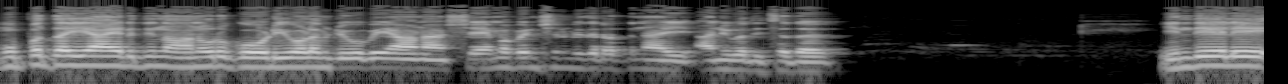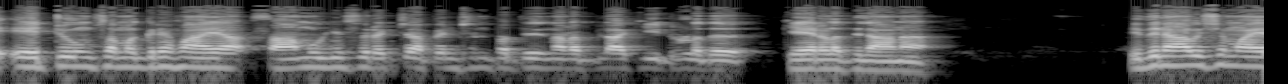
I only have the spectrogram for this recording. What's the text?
മുപ്പത്തയ്യായിരത്തി നാനൂറ് കോടിയോളം രൂപയാണ് ക്ഷേമ പെൻഷൻ വിതരണത്തിനായി അനുവദിച്ചത്. ഇന്ത്യയിലെ ഏറ്റവും സമഗ്രമായ സാമൂഹ്യ സുരക്ഷാ പെൻഷൻ പദ്ധതി നടപ്പിലാക്കിയിട്ടുള്ളത് കേരളത്തിലാണ്. ഇതിനാവശ്യമായ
